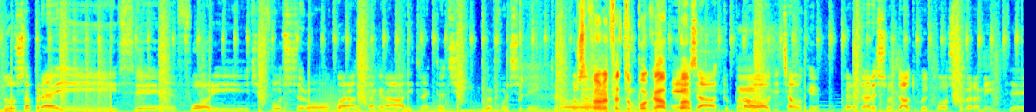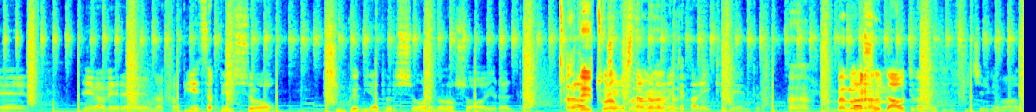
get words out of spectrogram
Non saprei se fuori ci fossero 40 gradi, 35, forse dentro. Forse fa un effetto un po' K. Esatto, però Mm. diciamo che per andare soldato quel posto veramente deve avere una capienza, penso 5.000 persone, non lo so in realtà. Addirittura, ce ne stanno veramente parecchie dentro. Eh, bello Però grande. sold out è veramente difficile che vada.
